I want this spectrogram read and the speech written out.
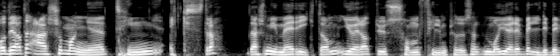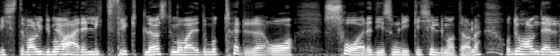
Og det at det er så mange ting ekstra, det er så mye mer rikdom, gjør at du som filmprodusent må gjøre veldig bevisste valg. Du må Ja. være litt fryktløs, du må, være, du må tørre å såre de som liker kildemateriale. Og du har en del,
